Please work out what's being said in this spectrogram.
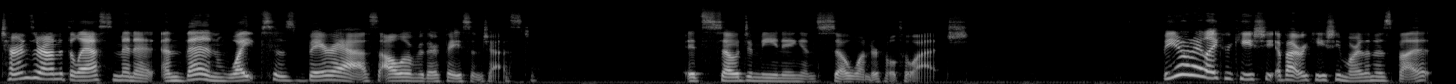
Turns around at the last minute and then wipes his bare ass all over their face and chest. It's so demeaning and so wonderful to watch. But you know what I like Rikishi about Rikishi more than his butt?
